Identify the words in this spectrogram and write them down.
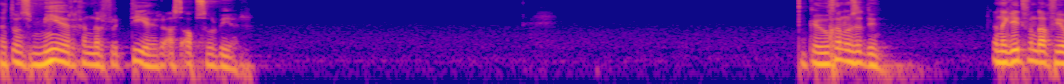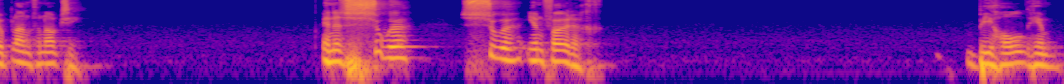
dat ons meer gaan reflekteer as absorbeer. OK, hoe gaan ons dit doen? En ek het vandag vir jou 'n plan van aksie. En dit is so so eenvoudig. Behold him.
